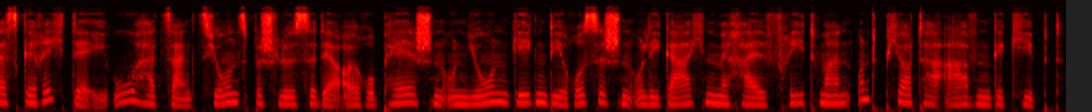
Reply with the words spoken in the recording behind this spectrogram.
Das Gericht der EU hat Sanktionsbeschlüsse der Europäischen Union gegen die russischen Oligarchen Michail Friedmann und Piotr Awen gekippt.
